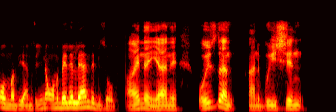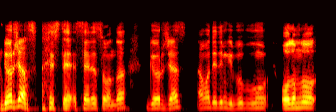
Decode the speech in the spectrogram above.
olmadı yani. Yine onu belirleyen de biz olduk. aynen yani o yüzden hani bu işin göreceğiz. işte sene sonunda göreceğiz. Ama dediğim gibi bu, bu olumlu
